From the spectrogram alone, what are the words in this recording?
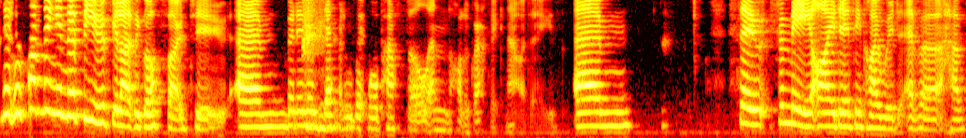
something in there for you if you like the goth side too. Um, but it is definitely a bit more pastel and holographic nowadays. Um, so for me, I don't think I would ever have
